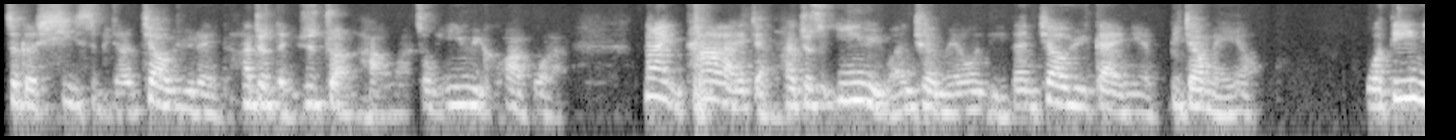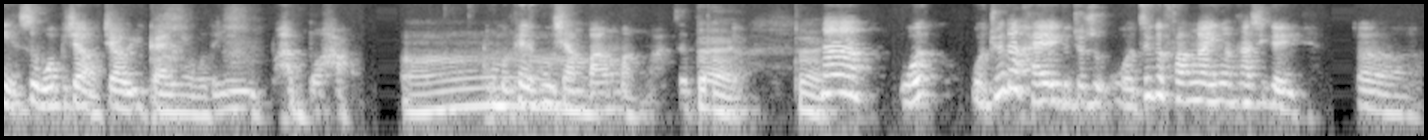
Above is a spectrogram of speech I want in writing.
这个系是比较教育类的，他就等于是转行嘛，从英语跨过来。那以他来讲，他就是英语完全没问题，但教育概念比较没有。我第一年是我比较有教育概念，我的英语很不好。嗯，我们可以互相帮忙嘛，这对对。那我。我觉得还有一个就是，我这个方案，因为它是一个呃，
